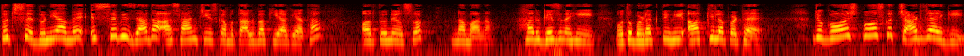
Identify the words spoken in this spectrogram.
تجھ سے دنیا میں اس سے بھی زیادہ آسان چیز کا مطالبہ کیا گیا تھا اور تو نے اس وقت نہ مانا۔ ہر گز نہیں، وہ تو بھڑکتی ہوئی آگ کی لپٹ ہے۔ جو گوشت پوش کو چاٹ جائے گی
